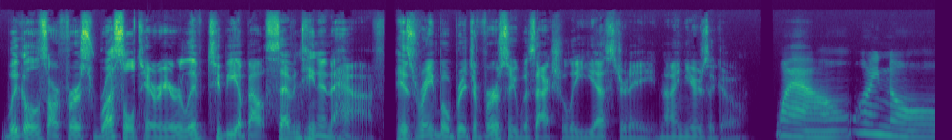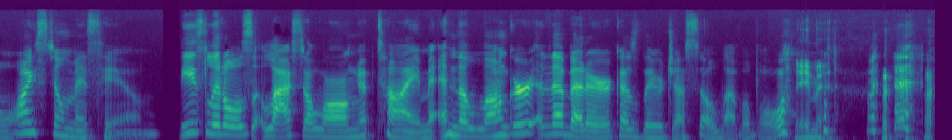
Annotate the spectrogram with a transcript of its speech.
Wiggles, our first Russell Terrier, lived to be about 17 and a half. His Rainbow Bridge anniversary was actually yesterday, nine years ago. Wow, I know. I still miss him. These littles last a long time, and the longer the better because they're just so lovable. Amen.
